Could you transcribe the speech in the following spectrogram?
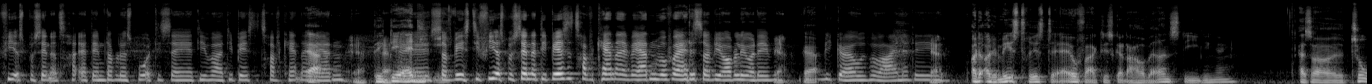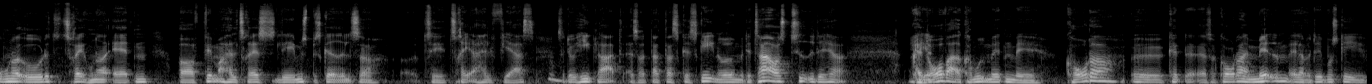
80 procent af, dem, der blev spurgt, de sagde, at de var de bedste trafikanter Ja. i verden. Ja, Det, det er de Øh, Så hvis de 80 procent af de bedste trafikanter i verden, hvorfor er det så, vi oplever det, vi, Ja. Vi gør ude på vejene? Det, Ja. Og det, og det mest triste er jo faktisk, at der har jo været en stigning. Ikke? Altså 208 til 318 og 55 lægemsbeskadigelser til 73. Mm. Så det er jo helt klart, altså der, der skal ske noget, men det tager også tid i det her. Har I overvejet at komme ud med den med kortere, øh, kan, altså kortere imellem, eller vil det måske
